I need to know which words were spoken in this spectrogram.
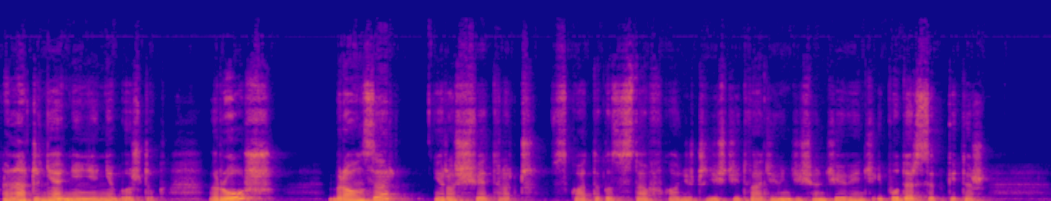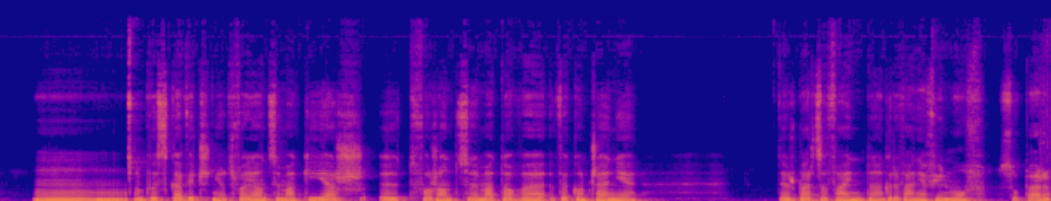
znaczy nie, nie, nie, nie błyszczyk. Róż, bronzer i rozświetlacz. W skład tego zestawu wchodzi 32,99 i puder sypki też błyskawicznie trwający makijaż, y, tworzący matowe wykończenie. Też bardzo fajny do nagrywania filmów. Super.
